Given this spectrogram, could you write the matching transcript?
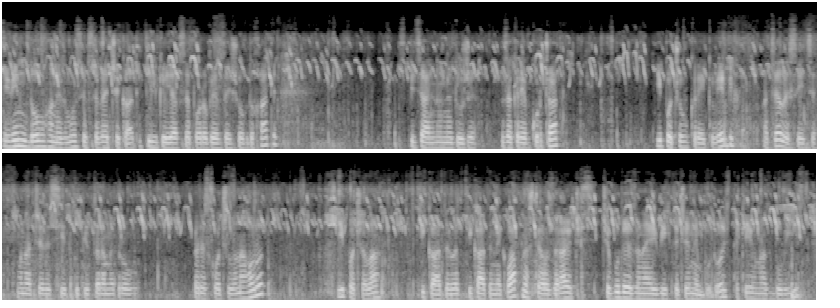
і він довго не змусив себе чекати. Тільки я все поробив, зайшов до хати, спеціально не дуже закрив курчат і почув крик. Вибіг, а це лисиця. Вона через сітку півтораметрову перескочила на город і почала тікати. Але тікати не квапно, ще озираючись, чи буду я за нею бігти, чи не буду. Ось такий у нас був гість,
